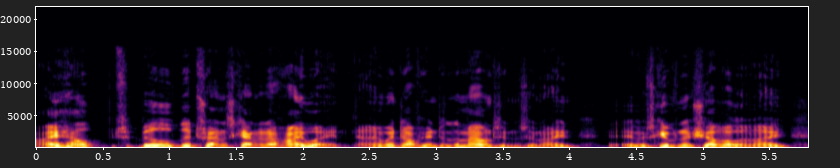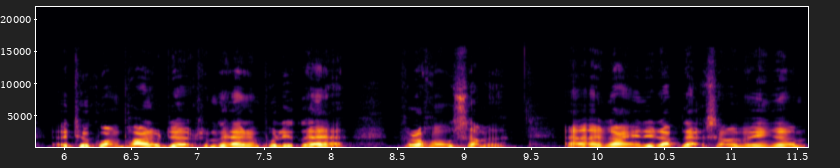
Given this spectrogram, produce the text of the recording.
I helped build the Trans Canada Highway. I went off into the mountains and I it was given a shovel and I uh, took one pile of dirt from there and put it there for a whole summer. Uh, and I ended up that summer being um,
